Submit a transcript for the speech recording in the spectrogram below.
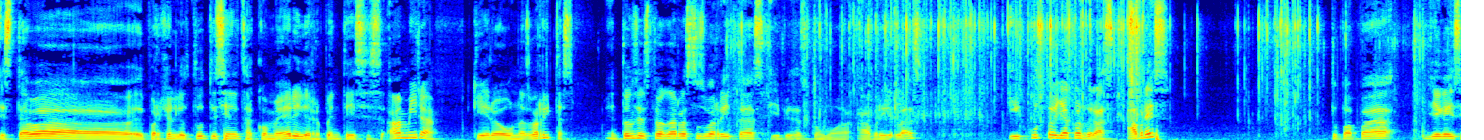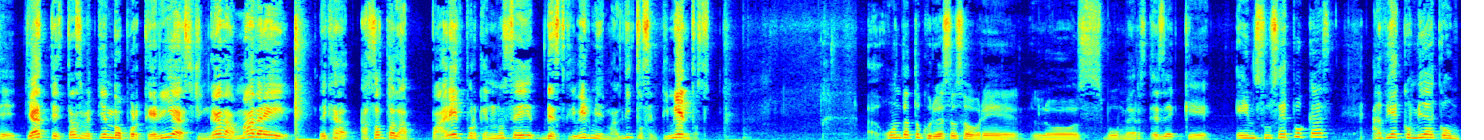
Estaba. eh, Por ejemplo, tú te sientes a comer y de repente dices, ah, mira, quiero unas barritas. Entonces tú agarras tus barritas y empiezas como a abrirlas. Y justo ya cuando las abres, tu papá llega y dice, Ya te estás metiendo porquerías, chingada madre. Deja, azoto la pared porque no sé describir mis malditos sentimientos. un dato curioso sobre los boomers es de que en sus épocas había comida con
